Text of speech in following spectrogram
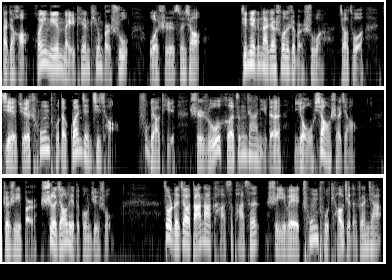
大家好，欢迎您每天听本书，我是孙潇。今天跟大家说的这本书啊，叫做《解决冲突的关键技巧》，副标题是如何增加你的有效社交。这是一本社交类的工具书，作者叫达纳卡斯帕森，是一位冲突调解的专家。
